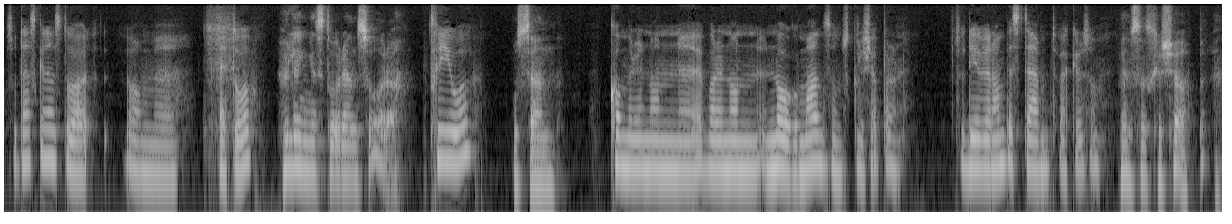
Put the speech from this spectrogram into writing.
Så där ska den stå om eh, ett år. Hur länge står den så då? Tre år. Och sen? Kommer det någon, eh, var det någon norrman som skulle köpa den. Så det är redan bestämt verkar det som. Vem som ska köpa den?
